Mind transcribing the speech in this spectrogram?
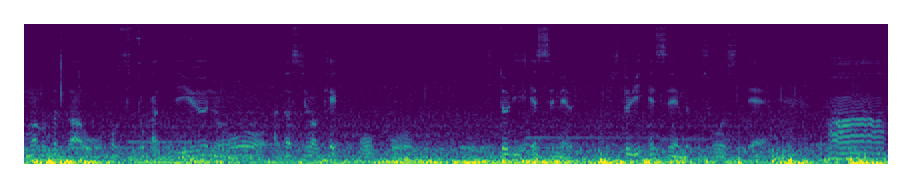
物とかを干す。とかっていうのを私は結構こう一人 SM 一人 SM と称して。は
